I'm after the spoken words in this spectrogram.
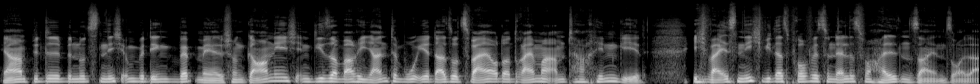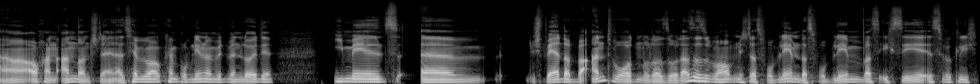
Ja, bitte benutzt nicht unbedingt Webmail. Schon gar nicht in dieser Variante, wo ihr da so zwei oder dreimal am Tag hingeht. Ich weiß nicht, wie das professionelles Verhalten sein soll. Ja, auch an anderen Stellen. Also ich habe überhaupt kein Problem damit, wenn Leute E-Mails äh, später beantworten oder so. Das ist überhaupt nicht das Problem. Das Problem, was ich sehe, ist wirklich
